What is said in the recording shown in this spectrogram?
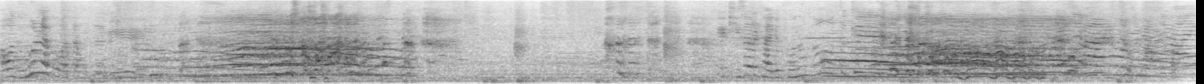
아, 눈물 날 것 같다, 갑자기. 이렇게 보는 거 어떡해. 하지 마요.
